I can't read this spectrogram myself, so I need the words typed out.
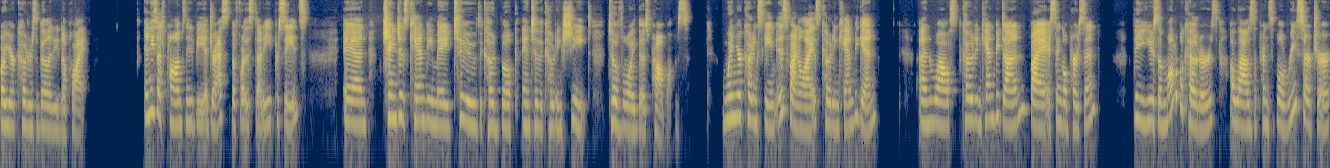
or your coder's ability to apply it. Any such problems need to be addressed before the study proceeds, and changes can be made to the code book and to the coding sheet to avoid those problems. When your coding scheme is finalized, coding can begin, and whilst coding can be done by a single person, the use of multiple coders allows the principal researcher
